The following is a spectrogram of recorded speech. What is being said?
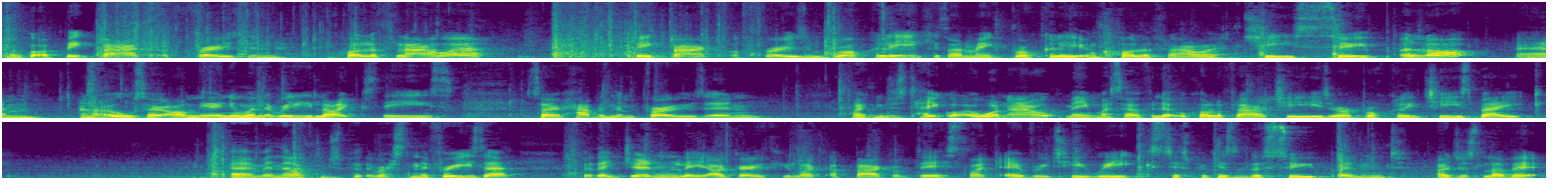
i've got a big bag of frozen cauliflower big bag of frozen broccoli because i make broccoli and cauliflower cheese soup a lot um, and i also i'm the only one that really likes these so having them frozen I can just take what I want out, make myself a little cauliflower cheese or a broccoli cheese bake. Um, and then I can just put the rest in the freezer. But they generally, I go through like a bag of this like every two weeks just because of the soup and I just love it.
